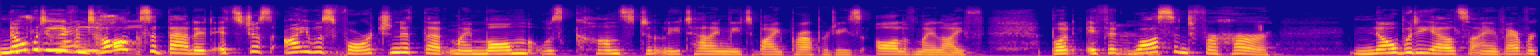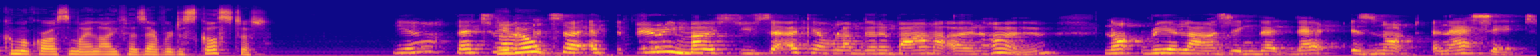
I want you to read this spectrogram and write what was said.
Nobody even talks about it. It's just I was fortunate that my mom was constantly telling me to buy properties all of my life. But if it mm. wasn't for her, nobody else I have ever come across in my life has ever discussed it. Yeah, that's right. You know? And so at the very most, you say, okay, well, I'm going to buy my own home, not realizing that that is not an asset.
